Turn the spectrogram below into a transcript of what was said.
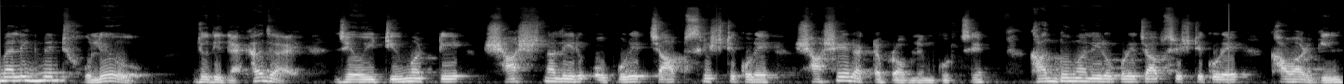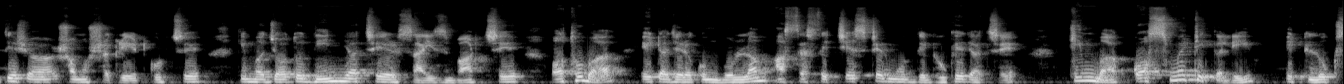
ম্যালিগনেন্ট হলেও যদি দেখা যায় যে ওই টিউমারটি শ্বাসনালীর ওপরে চাপ সৃষ্টি করে শ্বাসের একটা প্রবলেম করছে। খাদ্যনালীর ওপরে চাপ সৃষ্টি করে খাওয়ার গিলতে সমস্যা ক্রিয়েট করছে কিংবা যত দিন যাচ্ছে এর সাইজ বাড়ছে অথবা এটা যেরকম বললাম আস্তে আস্তে চেস্টের মধ্যে ঢুকে যাচ্ছে কিংবা cosmetically it looks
